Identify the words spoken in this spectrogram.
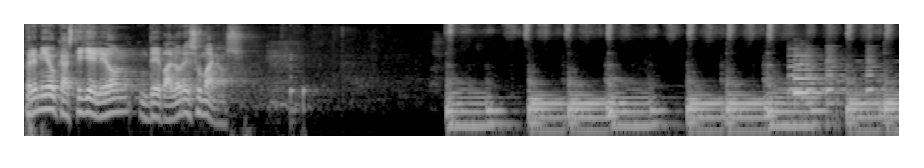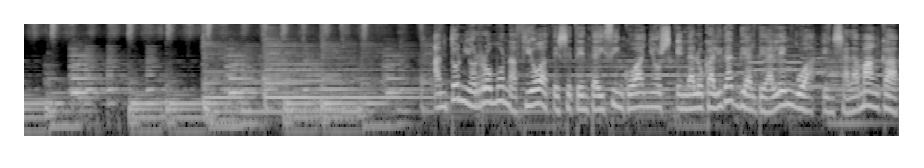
Premio Castilla y León de Valores Humanos. Romo nació hace 75 años en la localidad de Aldealengua, en Salamanca.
